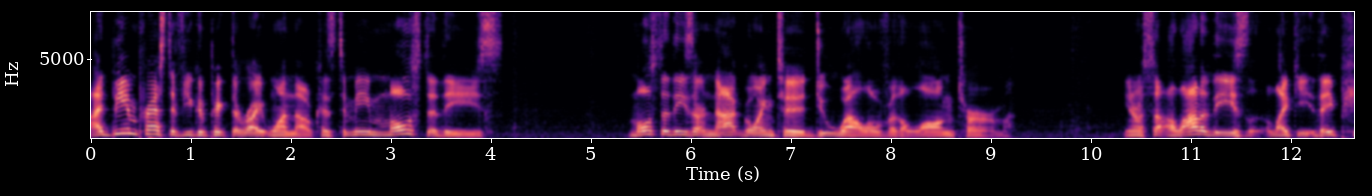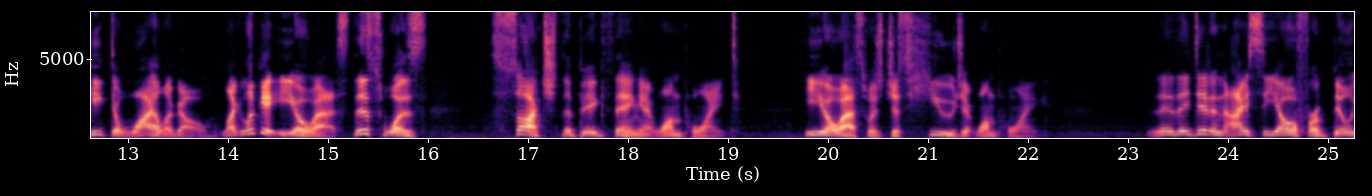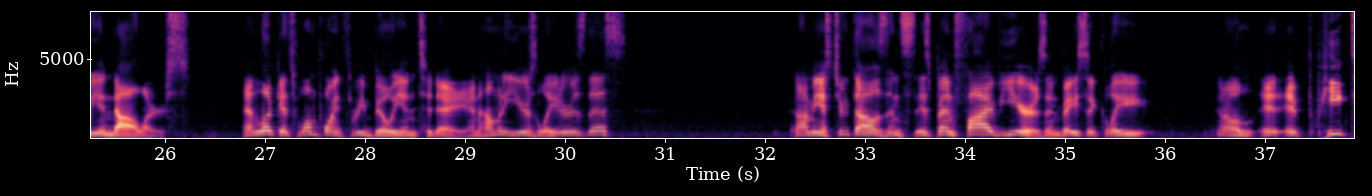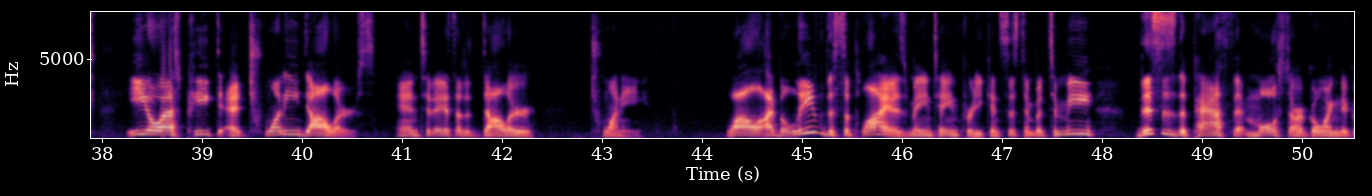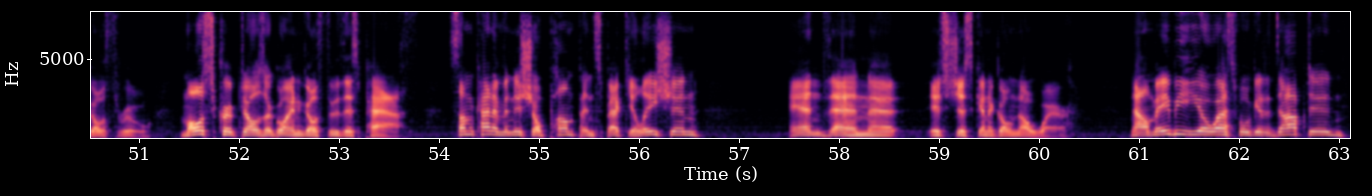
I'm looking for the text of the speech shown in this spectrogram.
I'd be impressed if you could pick the right one, though, because to me, most of these, most of these are not going to do well over the long term. You know, so a lot of these, like, they peaked a while ago. Like, look at EOS. This was such the big thing at one point. EOS was just huge at one point. They, they did an ICO for a billion dollars. And look, it's 1.3 billion today. And how many years later is this? I mean, it's 2000. It's been five years, and basically, you know, it, it peaked EOS peaked at $20, and today it's at a dollar 20. While I believe the supply is maintained pretty consistent, but to me, this is the path that most are going to go through. Most cryptos are going to go through this path. Some kind of initial pump and speculation, and then uh, it's just going to go nowhere. Now, maybe EOS will get adopted.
